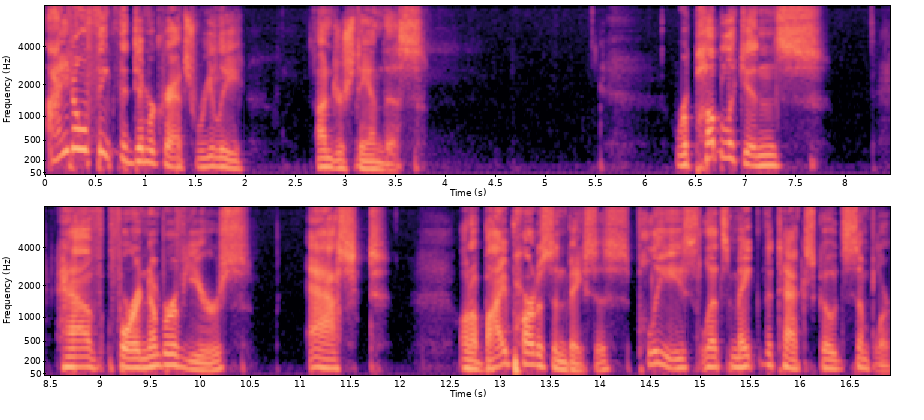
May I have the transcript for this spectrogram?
I don't think the Democrats really understand this. Republicans have, for a number of years, asked on a bipartisan basis please, let's make the tax code simpler.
